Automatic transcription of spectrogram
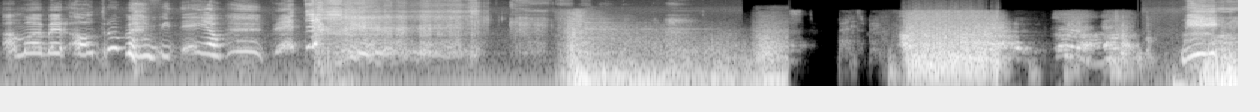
Vamos a ver otro video. Mira.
